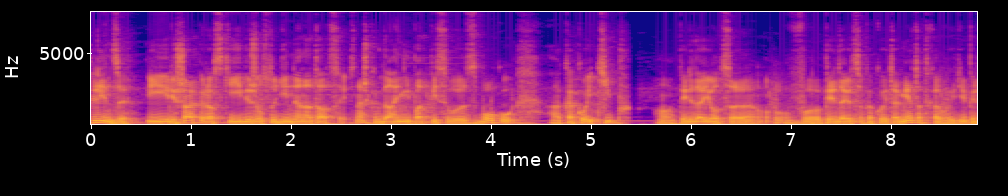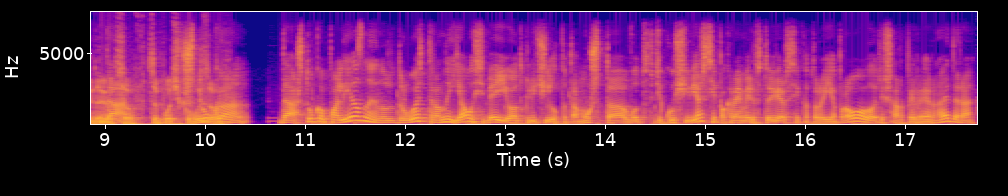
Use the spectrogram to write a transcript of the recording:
линзы и решаперовские и Visual Studio аннотации. Знаешь, когда они подписывают сбоку, э, какой тип э, передается в, передается в какой-то метод, какой передается да. в цепочку Штука, вызовов. Да, штука полезная, но с другой стороны, я у себя ее отключил, потому что вот в текущей версии, по крайней мере в той версии, которую я пробовал, ReSharper и Rider,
